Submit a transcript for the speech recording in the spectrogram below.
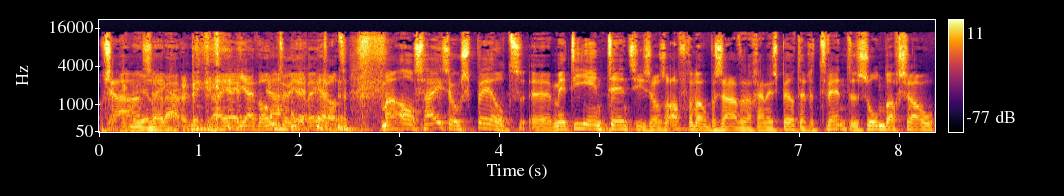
Of zeg ik nu heel zeker. raar? Ja, ja, jij woont er, jij weet dat. Maar als hij zo speelt, eh, met die intentie zoals afgelopen zaterdag... en hij speelt tegen Twente zondag zo...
